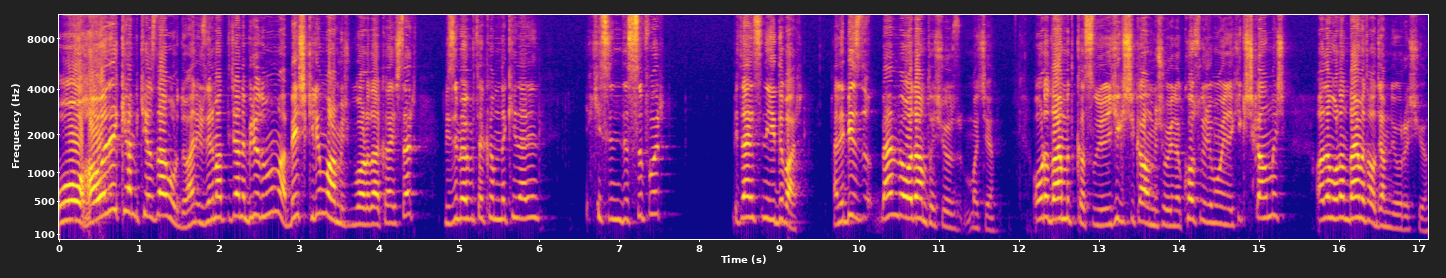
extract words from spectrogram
Oo havadayken bir kez daha vurdu. Hani üzerime atlayacağını biliyordum ama 5 kilim varmış bu arada arkadaşlar. Bizim öbür takımdakilerin ikisinde 0 bir tanesinde 7 var. Hani biz ben ve o adam taşıyoruz maçı. Orada diamond kasılıyor. 2 kişi kalmış oyuna. Koskocaman oyunda 2 kişi kalmış. Adam oradan diamond alacağım diye uğraşıyor.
